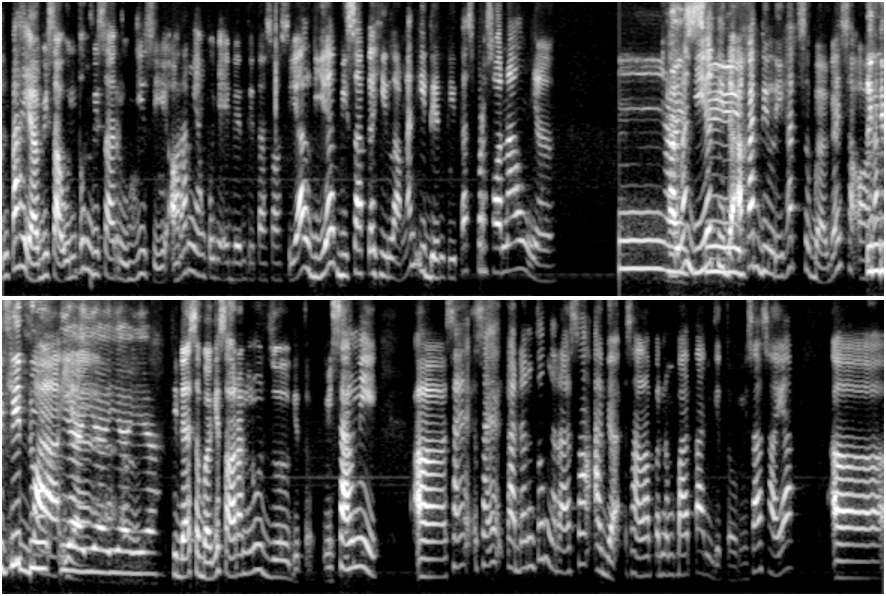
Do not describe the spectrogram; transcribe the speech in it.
entah ya bisa untung bisa rugi sih orang yang punya identitas sosial dia bisa kehilangan identitas personalnya karena I dia tidak akan dilihat sebagai seorang individu. Iya, ya. iya, iya, iya. tidak sebagai seorang nuzul gitu misal nih eh, saya saya kadang tuh ngerasa agak salah penempatan gitu misal saya eh,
